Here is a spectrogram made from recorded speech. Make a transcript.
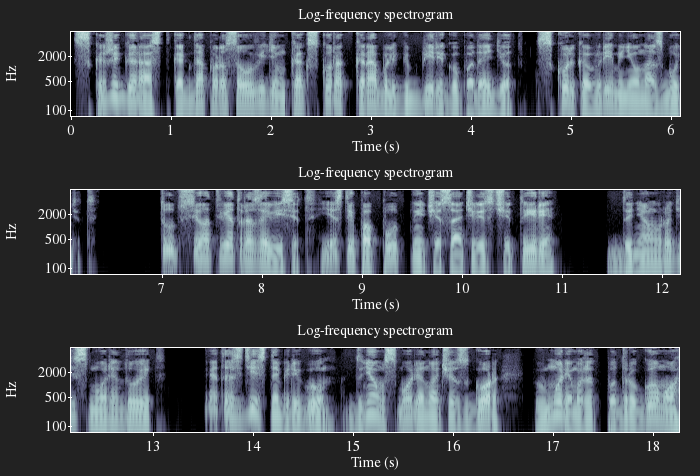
«Скажи, Гораст, когда паруса увидим, как скоро корабль к берегу подойдет? Сколько времени у нас будет?» «Тут все от ветра зависит. Если попутный, часа через четыре...» «Днем вроде с моря дует. Это здесь, на берегу. Днем с моря, ночью с гор. В море, может, по-другому.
